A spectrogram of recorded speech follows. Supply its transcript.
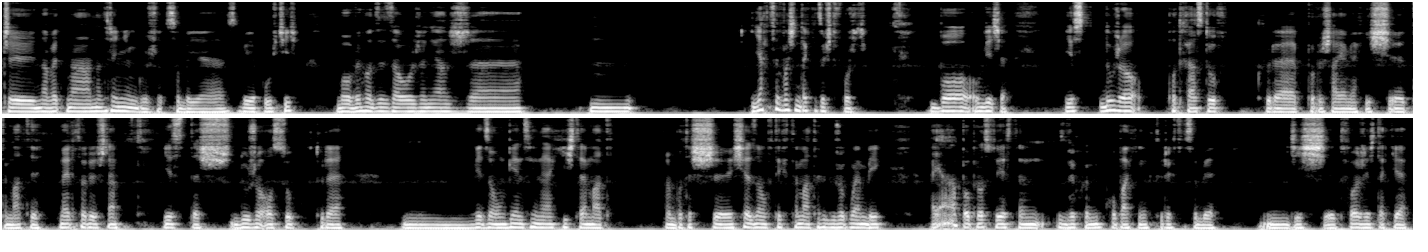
czy nawet na, na treningu, żeby sobie je, sobie je puścić, bo wychodzę z założenia, że mm, ja chcę właśnie takie coś tworzyć, bo wiecie, jest dużo podcastów, które poruszają jakieś e, tematy merytoryczne. Jest też dużo osób, które mm, wiedzą więcej na jakiś temat, albo też e, siedzą w tych tematach dużo głębiej, a ja po prostu jestem zwykłym chłopakiem, który chce sobie mm, gdzieś tworzyć takie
